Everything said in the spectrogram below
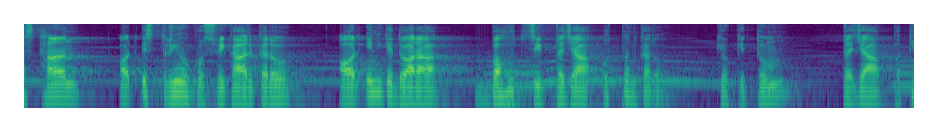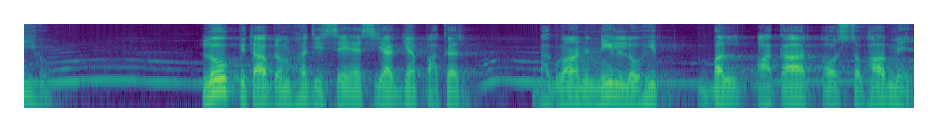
स्थान और स्त्रियों को स्वीकार करो और इनके द्वारा बहुत सी प्रजा उत्पन्न करो, क्योंकि तुम प्रजापति हो। लोग पिता ब्रह्मा जी से ऐसी आज्ञा पाकर भगवान नील लोहित बल, आकार और स्वभाव में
